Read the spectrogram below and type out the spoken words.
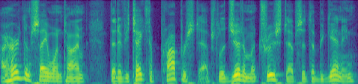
I heard them say one time that if you take the proper steps, legitimate, true steps at the beginning,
